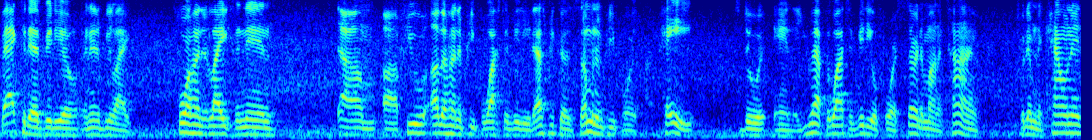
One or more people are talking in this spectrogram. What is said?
back to that video and it'll be like 400 likes, and then um, a few other hundred people watch the video. That's because some of them people are paid to do it, and you have to watch a video for a certain amount of time for them to count it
